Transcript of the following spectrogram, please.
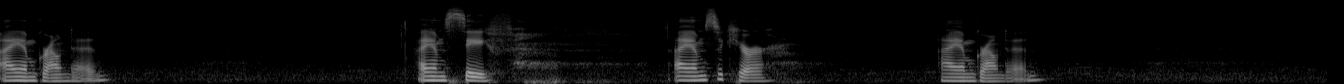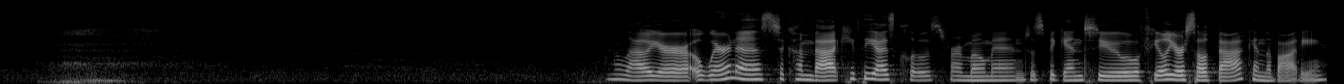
I am grounded. I am safe. I am secure. I am grounded. Allow your awareness to come back. Keep the eyes closed for a moment. Just begin to feel yourself back in the body.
